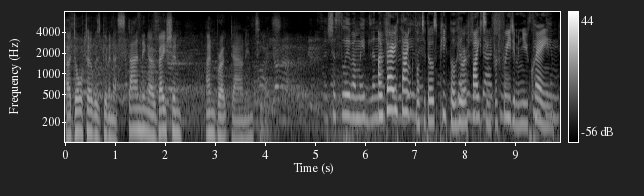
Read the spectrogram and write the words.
her daughter was given a standing ovation and broke down in tears. I'm very thankful to those people who are fighting for freedom in Ukraine,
